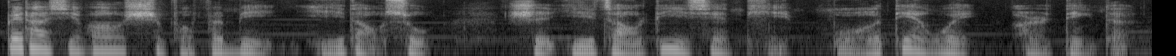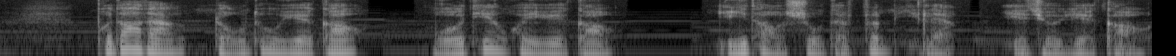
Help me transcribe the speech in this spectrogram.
贝塔细胞是否分泌胰岛素，是依照粒线体膜电位而定的。葡萄糖浓度越高，膜电位越高，胰岛素的分泌量也就越高。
